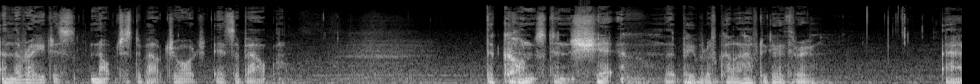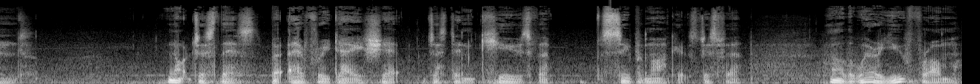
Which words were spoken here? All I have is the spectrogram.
And the rage is not just about George, it's about the constant shit that people of colour have to go through. And not just this, but everyday shit, just in queues for supermarkets, just for, oh, the where are you from?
